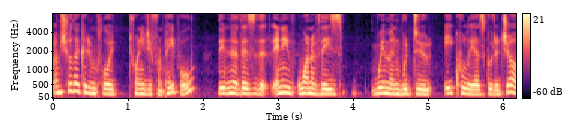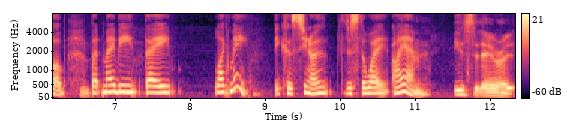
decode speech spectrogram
I'm sure they could employ 20 different people. You know, there's the, any one of these women would do equally as good a job, hmm. but maybe they like me because, you know, just the way I am. Is there a,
